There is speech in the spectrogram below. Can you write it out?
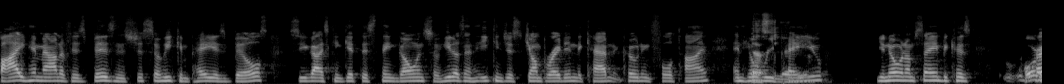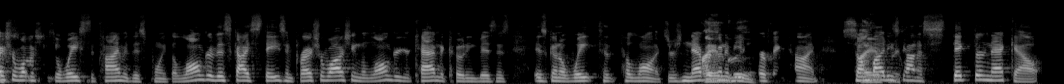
buy him out of his business just so he can pay his bills so you guys can get this thing going so he doesn't he can just jump right into cabinet coating full time and he'll That's repay you you know what i'm saying because. Pressure washing is a waste of time at this point. The longer this guy stays in pressure washing the longer your cabinet coating business is going to wait to, to launch. There's never going to be a perfect time. Somebody's got to stick their neck out.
